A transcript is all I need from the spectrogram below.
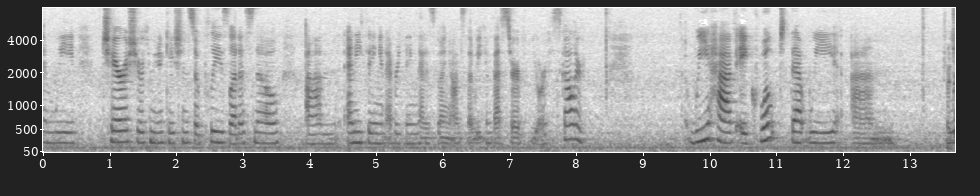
and we cherish your communication, so please let us know um, anything and everything that is going on so that we can best serve your scholar. We have a quote that we um, Try to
